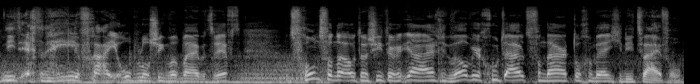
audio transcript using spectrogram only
Niet echt een hele fraaie oplossing wat mij betreft. Het front van de auto ziet er ja, eigenlijk wel weer goed uit. Vandaar toch een beetje die twijfel.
